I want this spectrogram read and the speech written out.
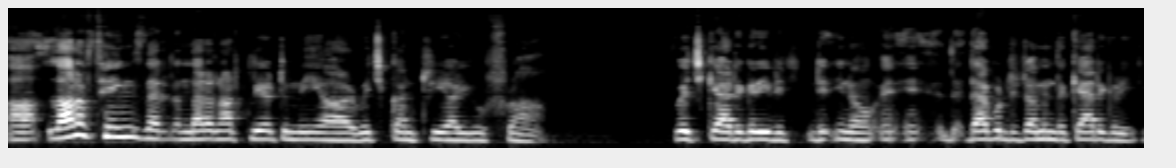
Uh, a lot of things that, that are not clear to me are which country are you from? Which category, you know, eh, eh, that would determine the category,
